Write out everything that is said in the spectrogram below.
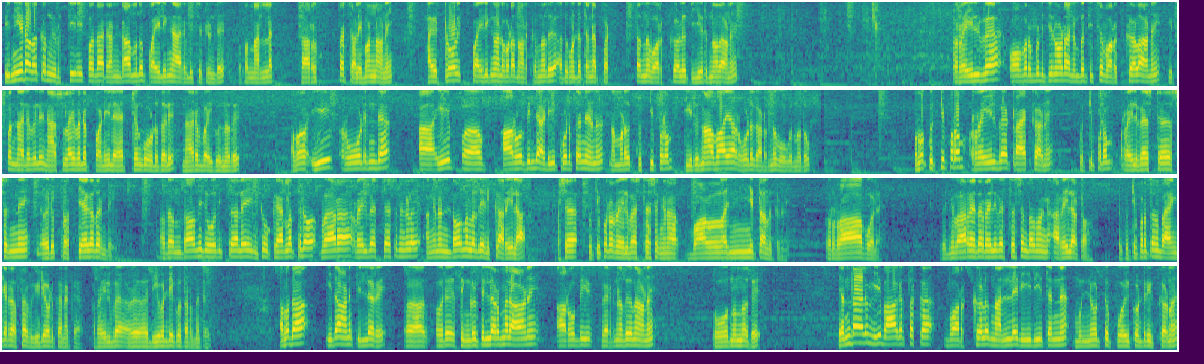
പിന്നീട് അതൊക്കെ നിർത്തിയിനി ഇപ്പോൾ അതാ രണ്ടാമത് പൈലിംഗ് ആരംഭിച്ചിട്ടുണ്ട്. അപ്പോൾ നല്ല കറുത്ത ചളിമണ്ണാണ്. ഹൈഡ്രോളിക് പൈലിംഗ് ആണ് ഇവിടെ നടക്കുന്നത്. അതുകൊണ്ട് തന്നെ പെട്ടെന്ന് വർക്കുകൾ തീരുന്നതാണ്. റെയിൽവേ ഓവർബ്രിഡ്ജിനോടനുബന്ധിച്ച വർക്കുകളാണ് ഇപ്പം നിലവിൽ നാഷണൽ ഹൈവേന്റെ പണിയിൽ ഏറ്റവും കൂടുതൽ നേരം വൈകുന്നത്. അപ്പോൾ ഈ റോഡിന്റെ ഈ ആറോബിന്റെ അടിയിൽ കൂടെ തന്നെയാണ് നമ്മുടെ കുറ്റിപ്പുറം തിരുനാവായ റോഡ് കടന്നു പോകുന്നതും. അപ്പോൾ കുറ്റിപ്പുറം റെയിൽവേ ട്രാക്കാണ്. കുറ്റിപ്പുറം റെയിൽവേ സ്റ്റേഷന് ഒരു പ്രത്യേകത ഉണ്ട്. അതെന്താണെന്ന് ചോദിച്ചാൽ എനിക്ക് കേരളത്തിലോ വേറെ റെയിൽവേ സ്റ്റേഷനുകൾ അങ്ങനെ ഉണ്ടോ എന്നുള്ളത് എനിക്കറിയില്ല. പക്ഷേ കുറ്റിപ്പുറം റെയിൽവേ സ്റ്റേഷൻ ഇങ്ങനെ വളഞ്ഞിട്ടാണ് നിൽക്കുന്നത് റാ പോലെ. ഇനി വേറെ ഏതാ റെയിൽവേ സ്റ്റേഷൻ ഉണ്ടോയെന്ന് അറിയില്ല കേട്ടോ. പക്ഷേ കുറ്റിപ്പുറത്തുനിന്ന് ഭയങ്കര രസമാണ് വീഡിയോ എടുക്കാനൊക്കെ. റെയിൽവേ തീവണ്ടിക്ക് കുത്തിറന്നിട്ട് അപ്പോൾ ദാ ഇതാണ് പില്ലറ്. ഒരു സിംഗിൾ പില്ലർമലാണ് അറോബി വരുന്നത് എന്നാണ് തോന്നുന്നത്. എന്തായാലും ഈ ഭാഗത്തൊക്കെ വർക്കുകൾ നല്ല രീതിയിൽ തന്നെ മുന്നോട്ട് പോയിക്കൊണ്ടിരിക്കുകയാണ്.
